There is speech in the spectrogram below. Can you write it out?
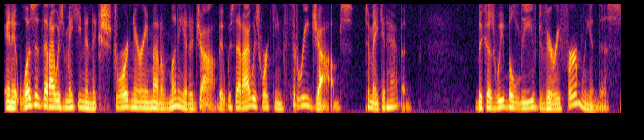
And it wasn't that I was making an extraordinary amount of money at a job, it was that I was working three jobs to make it happen because we believed very firmly in this.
